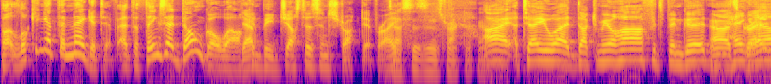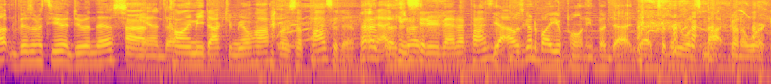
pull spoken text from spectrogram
But looking at the negative, at the things that don't go well, Yep. can be just as instructive, right? Just as instructive. All right, I tell you what, Dr. Muehlhoff, it's been good Oh, it's hanging great. out and visiting with you and doing this. Uh, and uh, calling me Dr. Muehlhoff was a positive. I That's right. consider that a positive. yeah, I was going to buy you a pony, but that, that to me was not going to work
